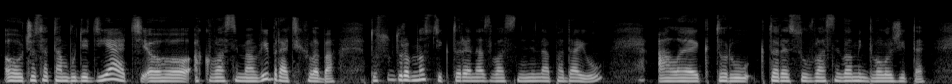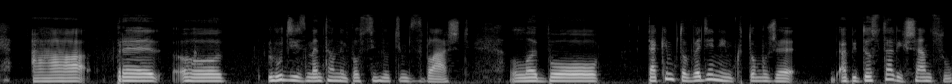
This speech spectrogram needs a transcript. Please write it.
čo sa tam bude diať, ako vlastne mám vybrať chleba. To sú drobnosti, ktoré nás vlastne nenapadajú, ale ktorú, ktoré sú vlastne veľmi dôležité. A pre ľudí s mentálnym postihnutím zvlášť, lebo takýmto vedením k tomu, že aby dostali šancu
